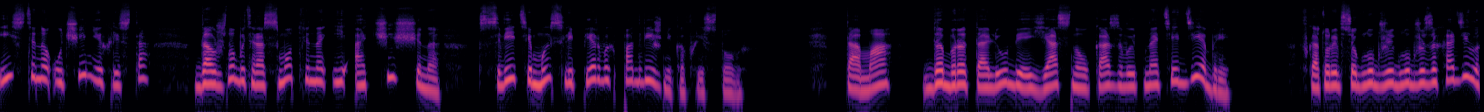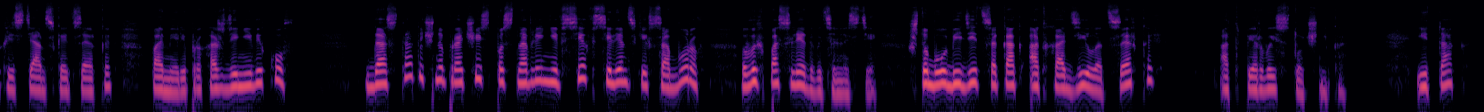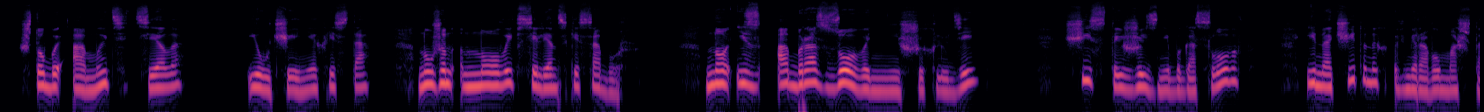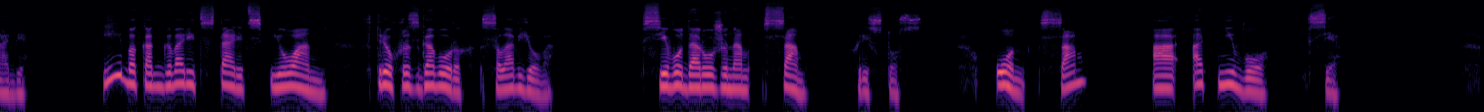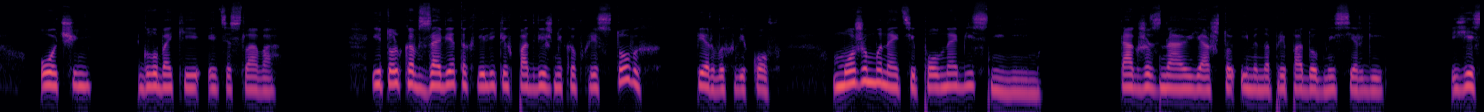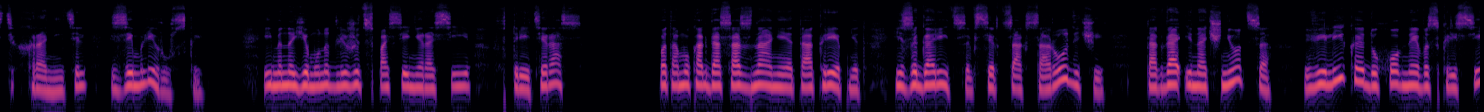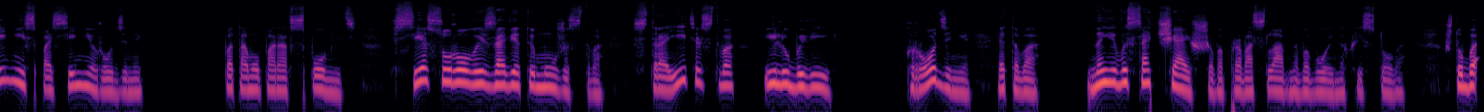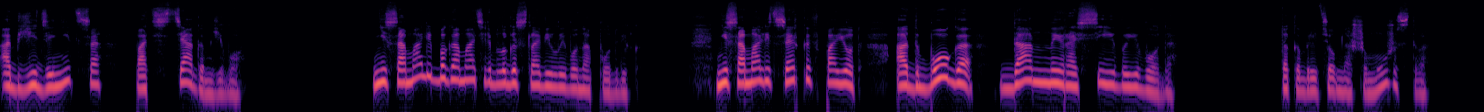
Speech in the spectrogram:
Истина учения Христа должно быть рассмотрено и очищено в свете мысли первых подвижников Христовых. Тома добротолюбия ясно указывают на те дебри, в которые все глубже и глубже заходила христианская церковь по мере прохождения веков. Достаточно прочесть постановления всех вселенских соборов в их последовательности, чтобы убедиться, как отходила церковь от первоисточника. Итак, чтобы омыть тело и учение Христа, нужен новый Вселенский собор. Но из образованнейших людей, чистой жизни богословов и начитанных в мировом масштабе. Ибо, как говорит старец Иоанн в трех разговорах Соловьева, всего дороже нам сам Христос. Он сам, а от Него все. Очень глубокие эти слова. И только в заветах великих подвижников Христовых первых веков можем мы найти полное объяснение им. Также знаю я, что именно преподобный Сергий есть хранитель земли русской. Именно ему надлежит спасение России в третий раз. Потому когда сознание это окрепнет и загорится в сердцах сородичей, тогда и начнется великое духовное воскресение и спасение Родины. Потому пора вспомнить все суровые заветы мужества, строительства и любви к родине этого наивысочайшего православного воина Христова, чтобы объединиться под стягом его. Не сама ли Богоматерь благословила его на подвиг? Не сама ли Церковь поет «От Бога данной России воевода»? Так обретем наше мужество,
